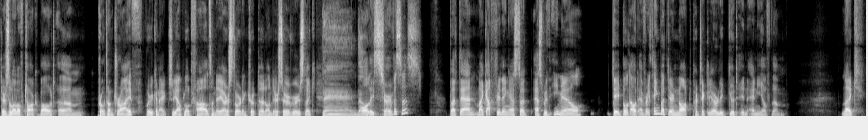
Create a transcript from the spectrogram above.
There's a lot of talk about um, Proton Drive, where you can actually upload files and they are stored encrypted on their servers, like Damn. All was- these services. But then my gut feeling is that, as with email, they build out everything, but they're not particularly good in any of them. Like,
